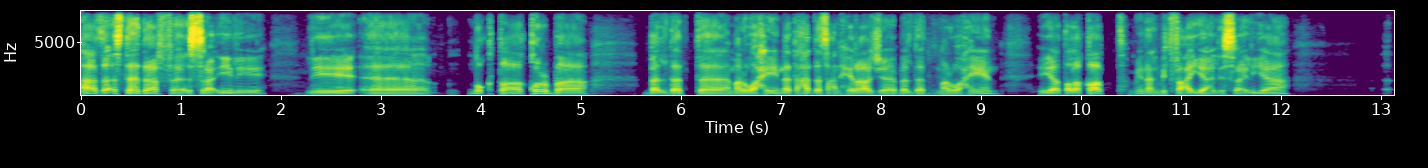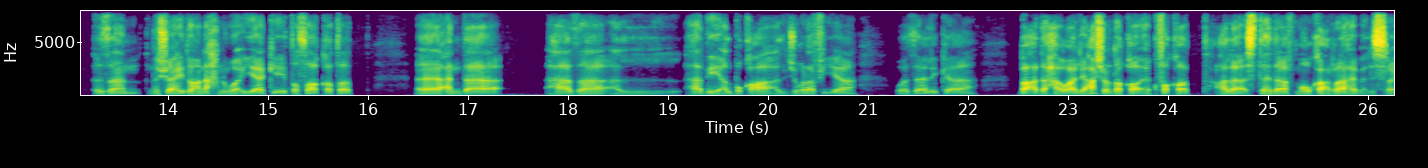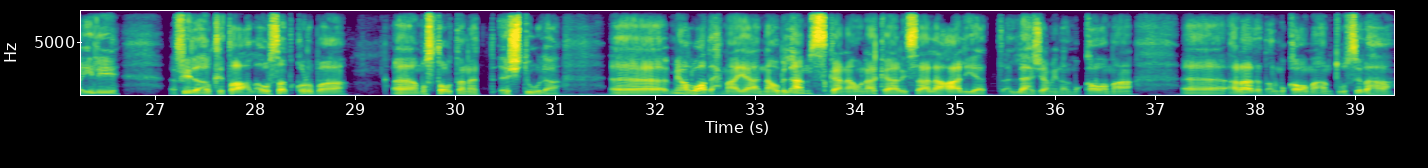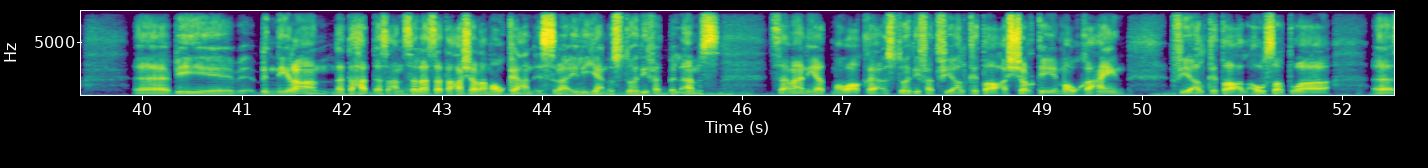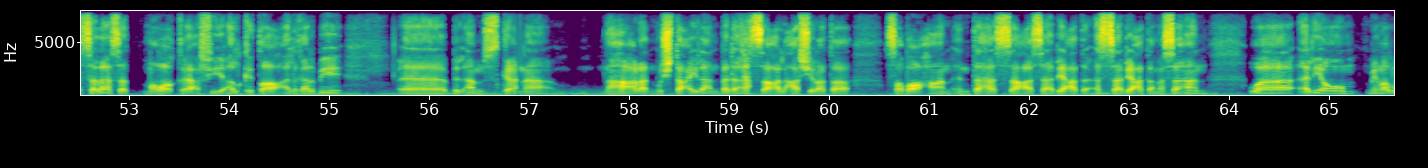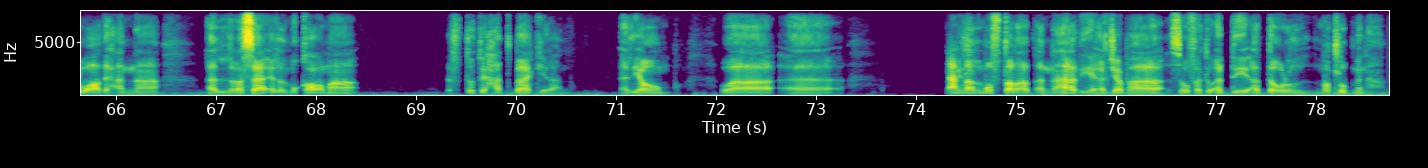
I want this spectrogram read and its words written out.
هذا استهداف إسرائيلي لنقطة قرب بلدة مروحين. نتحدث عن حراج بلدة مروحين. هي طلقات من المدفعية الإسرائيلية. إذا نشاهدها نحن وإياك. تساقطت عند هذا هذه البقعة الجغرافية وذلك بعد حوالي عشر دقائق فقط على استهداف موقع الراهب الإسرائيلي في القطاع الأوسط قرب آه، مستوطنة شتولة آه، من الواضح مايا أنه بالأمس كان هناك رسالة عالية اللهجة من المقاومة آه، أرادت المقاومة أن توصلها بالنيران. نتحدث عن 13 موقعا إسرائيليا استهدفت بالأمس. ثمانية مواقع استهدفت في القطاع الشرقي موقعين في القطاع الأوسط وثلاثة مواقع في القطاع الغربي. بالأمس كان نهارا مشتعلا بدأ نعم. الساعة العاشرة صباحا انتهى الساعة السابعة السابعة مساء واليوم من الواضح أن الرسائل المقاومة افتتحت باكرا اليوم و آه، نعم. من المفترض أن هذه الجبهة سوف تؤدي الدور المطلوب منها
